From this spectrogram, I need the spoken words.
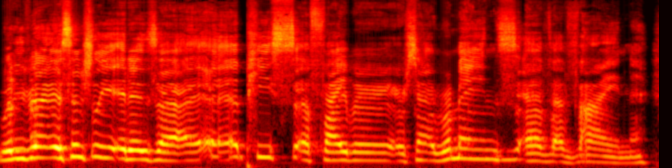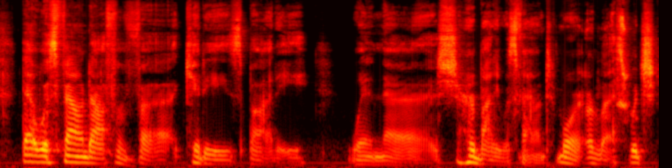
But even- essentially, it is a, a piece of fiber or some remains of a vine that was found off of uh, Kitty's body when uh, her body was found, more or less, which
